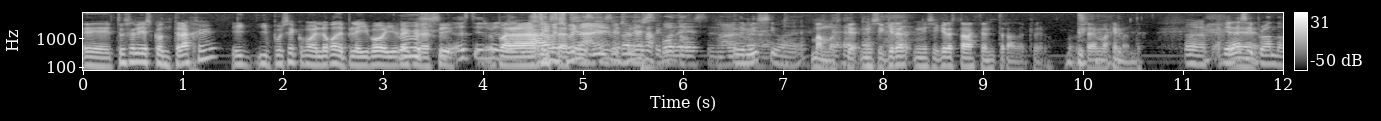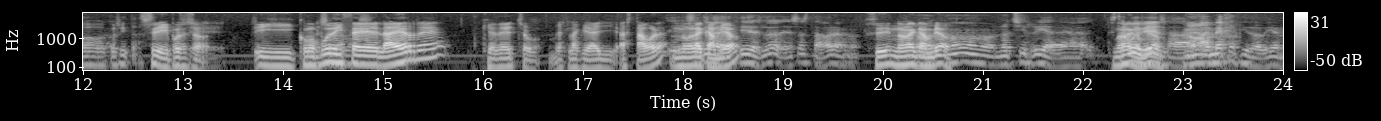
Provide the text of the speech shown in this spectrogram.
eh, tú salías con traje y, y puse como el logo de Playboy, una cosa así. hostia, para Ah, me risas. suena, sí, eh, sí, me suena es, esa foto. es, es Buenísima, ¿eh? Vamos, que ni siquiera, ni siquiera estaba centrada, creo. O sea, imagínate. Bueno, al final sí Eh, probando cositas. Sí, pues eso. Y como pude hice la R, que de hecho es la que hay hasta ahora, no la he cambiado. decir, es, la- es hasta ahora, ¿no? Sí, no la he cambiado. No, no chirría. eh. No he muy bien. O sea, No. ha envejecido bien.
